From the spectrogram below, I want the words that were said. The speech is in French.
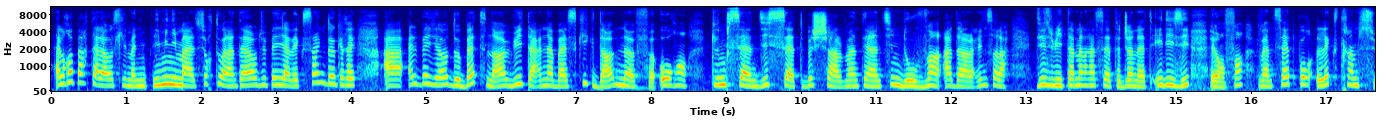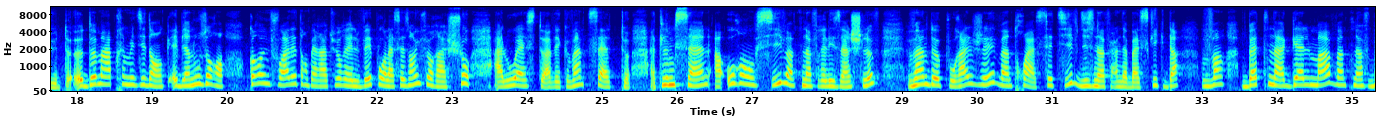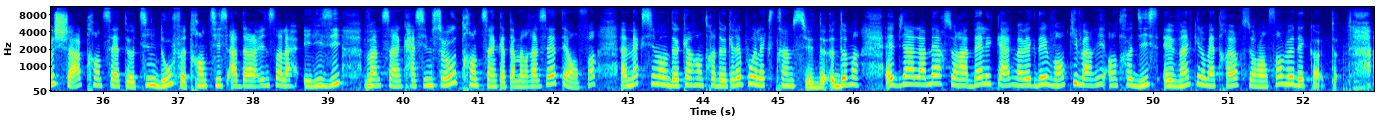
elles repartent à la hausse les minimales, surtout à l'intérieur du pays, avec 5 degrés à El de Betna, 8 à Annabas, Kikda, 9 Oran, Tlemcen, 17 Béchar, 21 Tindou, 20 Adar, Insalah, 18 à Manrasset, Janet, Elizi et enfin 27 pour l'extrême sud. Demain après-midi donc, eh bien, nous aurons encore une fois des températures élevées pour la saison. Il fera chaud à l'ouest avec 27 à Tlemcen, à Oran aussi, 29 à Schleuf, 22 pour Alger, 23 à Sétif, 19 à Nabaskikda, 20 Betna Gelma, 29 Béchar, 37 Tindouf, 36 à Dar Salah et Lizi, 25 Hassim Saoud, 35 à Tamanrazet et enfin un maximum de 43 degrés pour l'extrême sud. Demain, eh bien, la mer sera belle et calme avec des vents qui varient entre 10 et 20 km/h sur l'ensemble des côtes.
